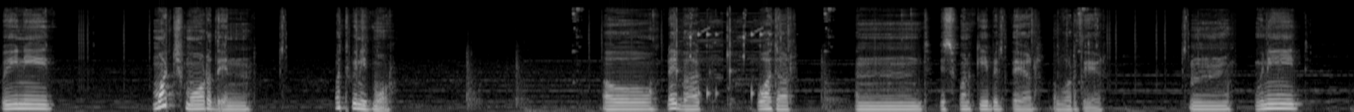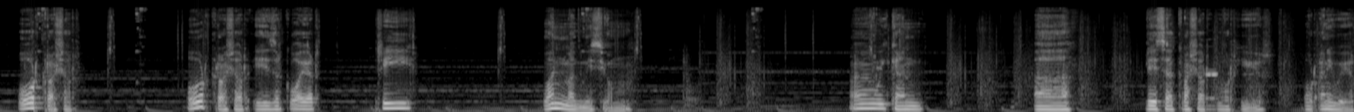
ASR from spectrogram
We need much more than what we need more. Oh, playback, water, and this one keep it there over there. Mm, we need ore crusher. Ore crusher is required three, one magnesium. And we can uh, place a crusher over here or anywhere.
